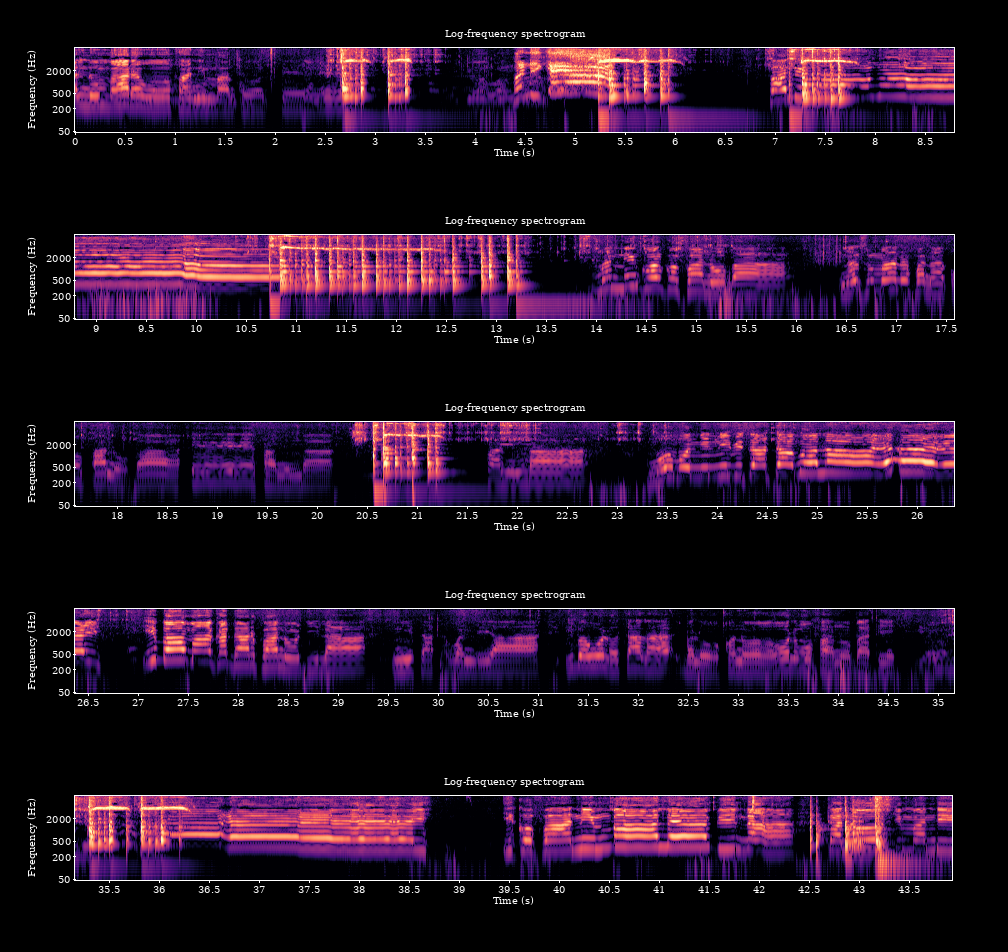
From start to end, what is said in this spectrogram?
wo alnumbara wo fani mbankol Mandinkeya! fani mandinkol ko fano ba nasumana fana ko fano ba e fanimba fanimba momo ninni bitata mola hey iba ma ka fano dila ni tata wandiya iba wolo tala balo kono wolo mo fano bati iko fani mbale bina kano kimandi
